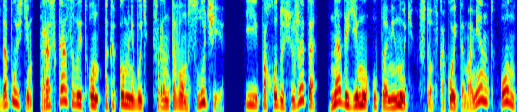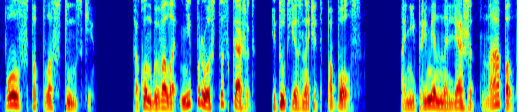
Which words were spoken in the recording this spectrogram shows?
Допустим, рассказывает он о каком-нибудь фронтовом случае, и по ходу сюжета надо ему упомянуть, что в какой-то момент он полз по-пластунски. Так он, бывало, не просто скажет, и тут я, значит, пополз, а непременно ляжет на пол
